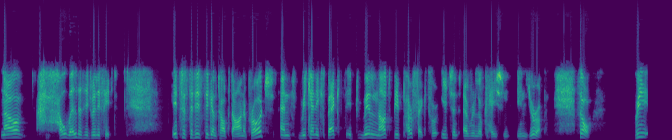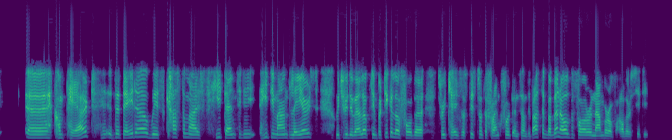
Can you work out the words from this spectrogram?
now, how well does it really fit? It's a statistical top-down approach, and we can expect it will not be perfect for each and every location in Europe. So we uh, compared the data with customized heat density, heat demand layers, which we developed in particular for the three cases of Bistrița, Frankfurt, and San Sebastian, but then also for a number of other cities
